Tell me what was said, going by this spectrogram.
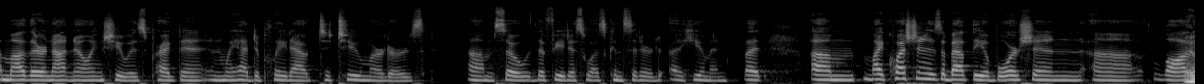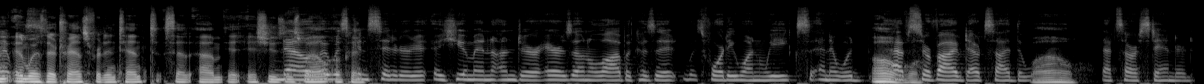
a mother, not knowing she was pregnant, and we had to plead out to two murders. Um, so the fetus was considered a human. But um, my question is about the abortion uh, law. And, that and was there transferred intent set, um, issues no, as well? No, it was okay. considered a human under Arizona law because it was 41 weeks and it would Oh, have wow. survived outside the womb. wow. That's our standard.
